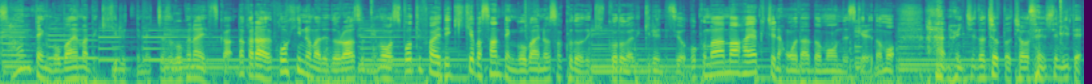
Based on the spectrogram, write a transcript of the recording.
3.5倍まで聞けるってめっちゃすごくないですか？だからコーヒー沼で泥遊びも Spotify で聞けば3.5倍の速度で聞くことができるんですよ僕まあまあ早口な方だと思うんですけれども あの一度ちょっと挑戦してみて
